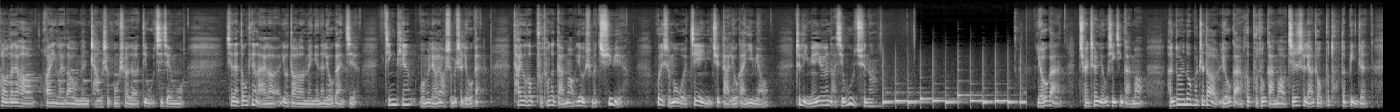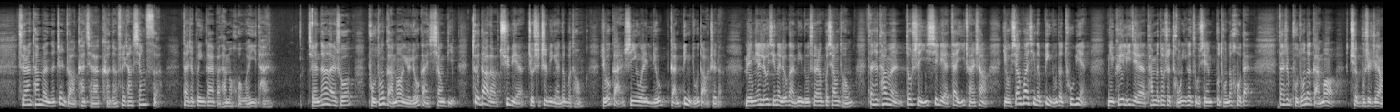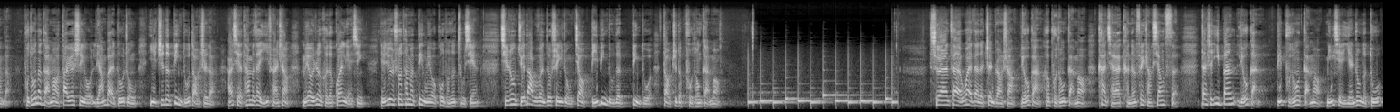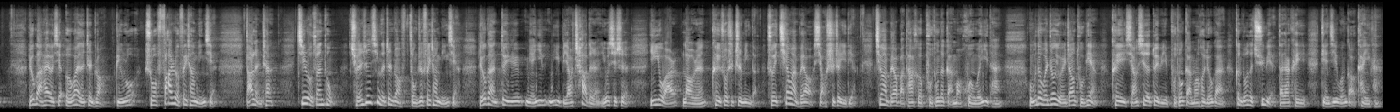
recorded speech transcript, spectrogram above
Hello，大家好，欢迎来到我们常识公社的第五期节目。现在冬天来了，又到了每年的流感季。今天我们聊聊什么是流感，它又和普通的感冒又有什么区别？为什么我建议你去打流感疫苗？这里面又有哪些误区呢？流感全称流行性感冒，很多人都不知道，流感和普通感冒其实是两种不同的病症。虽然它们的症状看起来可能非常相似，但是不应该把它们混为一谈。简单来说，普通感冒与流感相比，最大的区别就是致病源的不同。流感是因为流感病毒导致的。每年流行的流感病毒虽然不相同，但是它们都是一系列在遗传上有相关性的病毒的突变。你可以理解，它们都是同一个祖先不同的后代。但是普通的感冒却不是这样的。普通的感冒大约是由两百多种已知的病毒导致的，而且它们在遗传上没有任何的关联性，也就是说，它们并没有共同的祖先。其中绝大部分都是一种叫鼻病毒的病毒导致的普通感冒。虽然在外在的症状上，流感和普通感冒看起来可能非常相似，但是一般流感比普通的感冒明显严重的多。流感还有一些额外的症状，比如说发热非常明显，打冷颤，肌肉酸痛，全身性的症状，总之非常明显。流感对于免疫力比较差的人，尤其是婴幼儿、老人，可以说是致命的。所以千万不要小视这一点，千万不要把它和普通的感冒混为一谈。我们的文中有一张图片，可以详细的对比普通感冒和流感更多的区别，大家可以点击文稿看一看。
